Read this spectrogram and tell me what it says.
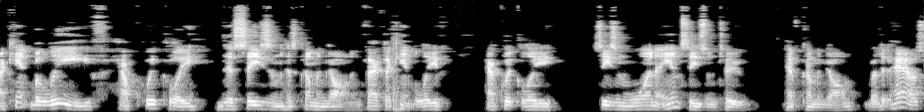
I can't believe how quickly this season has come and gone. In fact, I can't believe how quickly season one and season two have come and gone, but it has.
